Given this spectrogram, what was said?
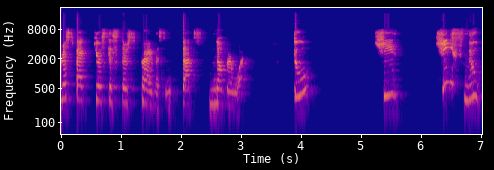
respect your sister's privacy. That's number one. Two, he he snooped.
